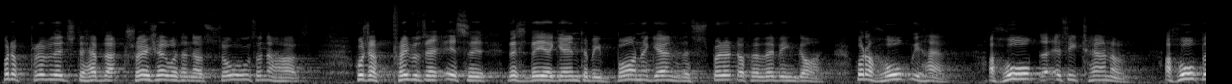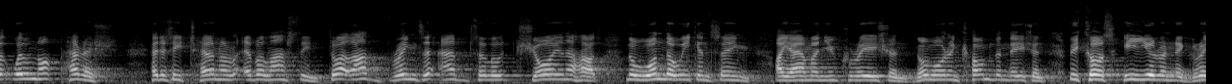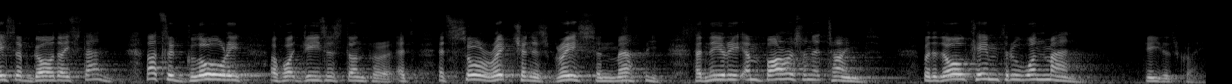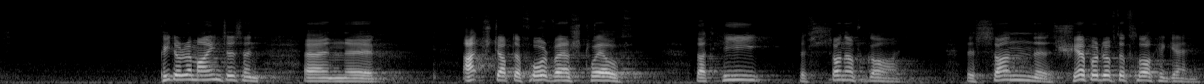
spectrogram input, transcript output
What a privilege to have that treasure within our souls and our hearts. What a privilege it is this day again to be born again of the Spirit of the living God. What a hope we have, a hope that is eternal a hope that will not perish. It is eternal, everlasting. So that brings an absolute joy in the heart. No wonder we can sing, I am a new creation, no more in condemnation, because here in the grace of God I stand. That's the glory of what Jesus done for us. It's, it's so rich in His grace and mercy, and nearly embarrassing at times. But it all came through one man, Jesus Christ. Peter reminds us in, in uh, Acts chapter 4, verse 12, that he, the Son of God, the Son, the shepherd of the flock again,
